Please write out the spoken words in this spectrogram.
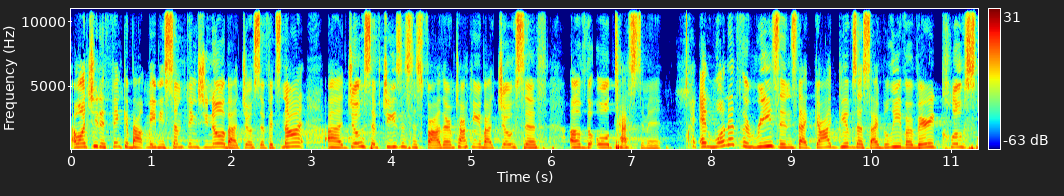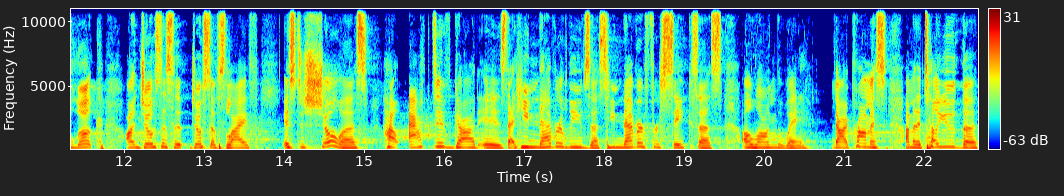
I want you to think about maybe some things you know about Joseph. It's not uh, Joseph, Jesus' father. I'm talking about Joseph of the Old Testament. And one of the reasons that God gives us, I believe, a very close look on Joseph, Joseph's life is to show us how active God is, that He never leaves us, He never forsakes us along the way. Now, I promise I'm going to tell you the,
